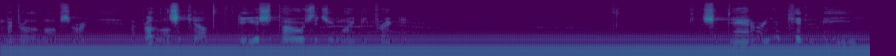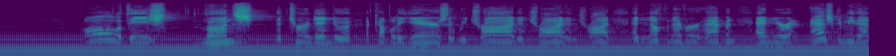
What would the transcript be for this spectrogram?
my brother-in-law, I'm sorry. My brother-in-law said, Kel, do you suppose that you Dad, are you kidding me? All of these months that turned into a, a, couple of years that we tried and tried and tried and nothing ever happened, and you're asking me that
